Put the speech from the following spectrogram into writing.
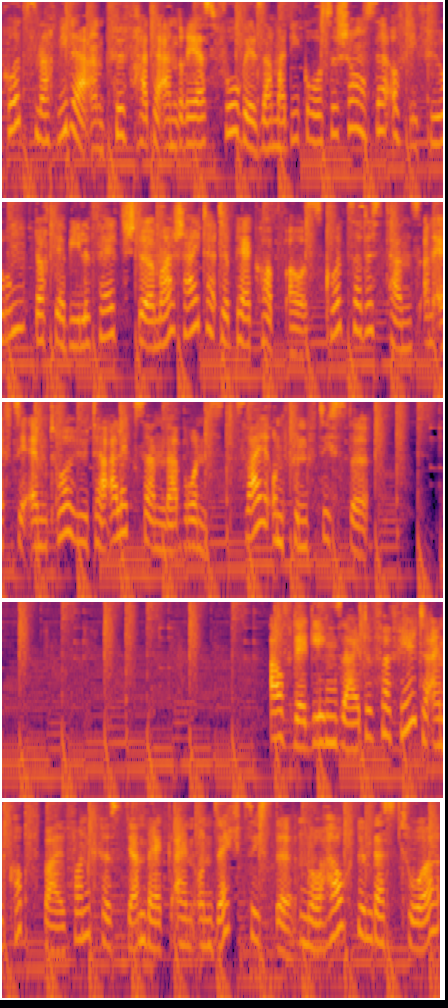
Kurz nach Wiederanpfiff hatte Andreas Vogelsammer die große Chance auf die Führung, doch der Bielefeld-Stürmer scheiterte per Kopf aus kurzer Distanz an FCM-Torhüter Alexander Bruns, 52. Auf der Gegenseite verfehlte ein Kopfball von Christian Beck 61. nur hauchten das Tor,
